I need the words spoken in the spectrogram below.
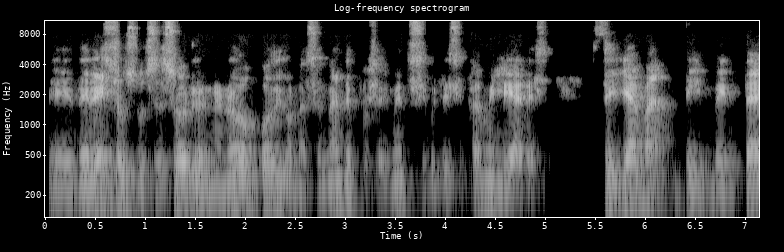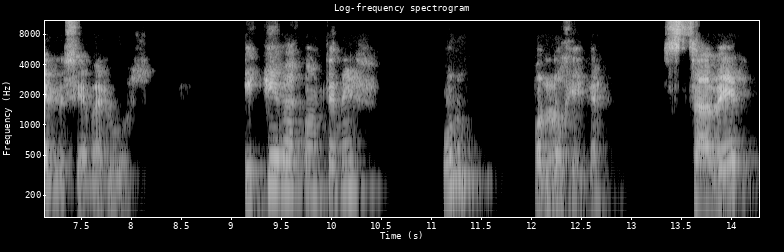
eh, derecho sucesorio en el nuevo Código Nacional de Procedimientos Civiles y Familiares se llama de inventarios y avalúos. ¿Y qué va a contener? Uno, por lógica, saber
